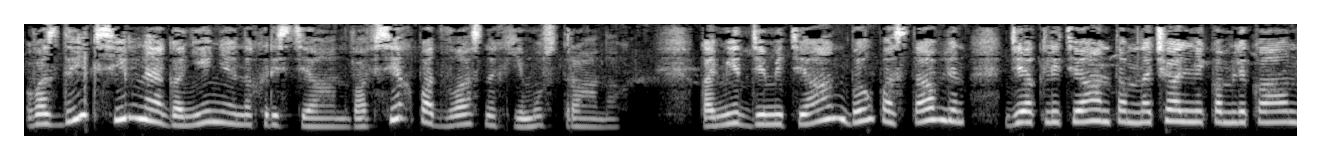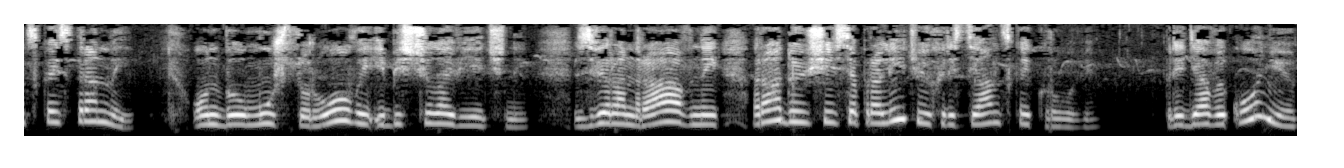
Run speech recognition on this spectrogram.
воздвиг сильное гонение на христиан во всех подвластных ему странах. Комит Демитиан был поставлен Диоклетиантом начальником Ликаонской страны. Он был муж суровый и бесчеловечный, зверонравный, радующийся пролитию христианской крови. Придя в Иконию,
